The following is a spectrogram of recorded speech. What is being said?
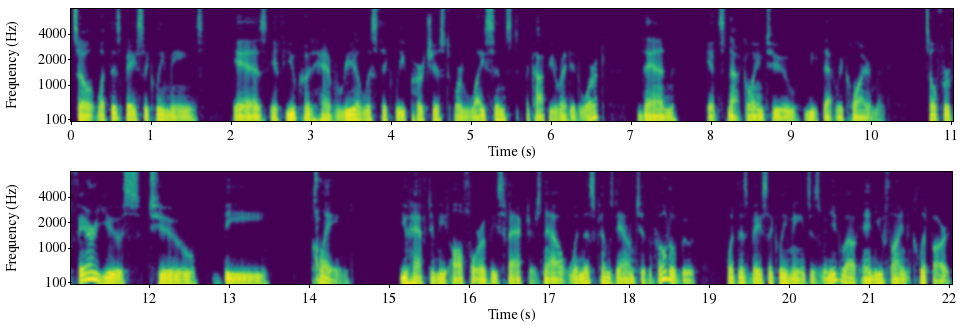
So, what this basically means is if you could have realistically purchased or licensed the copyrighted work, then it's not going to meet that requirement. So, for fair use to be claimed, you have to meet all four of these factors. Now, when this comes down to the photo booth, what this basically means is when you go out and you find clip art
